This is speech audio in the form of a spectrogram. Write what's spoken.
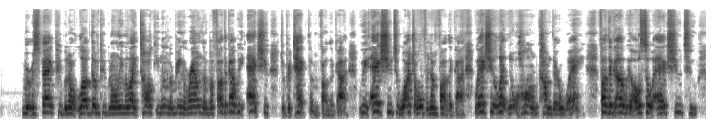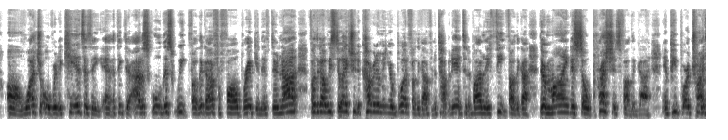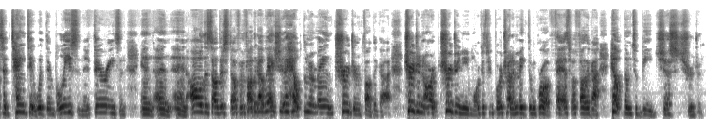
with respect. People don't love them. People don't even like talking to them or being around them. But Father God, we ask you to protect them, Father God. We ask you to watch over them, Father God. We ask you to let no harm come their way. Father God, we also ask you to uh, watch over the kids as they, I think they're out of school this week, Father God, for fall break. And if they're not, Father God, we still ask you to cover them in your blood, Father God, from the top of their head to the bottom of their feet, Father God. Their mind is so precious, Father God. And people are trying to taint it with their beliefs and their theories and and and and all this other stuff. And Father God, we ask you to help them remain children, Father God. Children aren't children anymore because people are trying to make them grow up fast. But Father God, help them to be just children.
